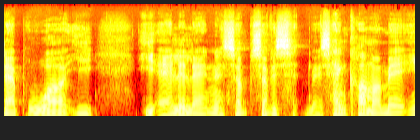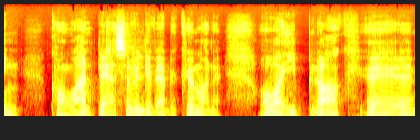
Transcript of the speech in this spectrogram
der bruger i, i alle lande. Så, så hvis, hvis han kommer med en konkurrent der, så vil det være bekymrende. Over i Block, øh,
